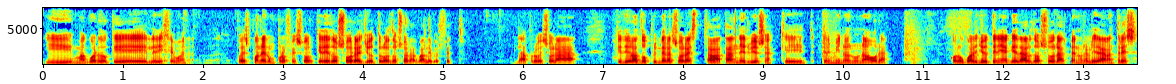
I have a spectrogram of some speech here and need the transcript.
Y me acuerdo que le dije, bueno, puedes poner un profesor que dé dos horas y otro dos horas, vale, perfecto. La profesora que dio las dos primeras horas estaba tan nerviosa que terminó en una hora, con lo cual yo tenía que dar dos horas, pero en realidad eran tres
